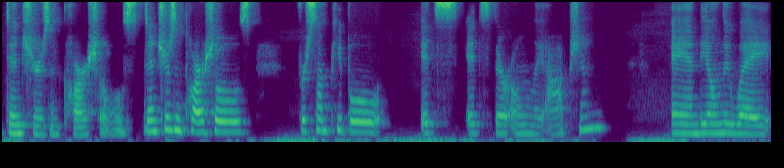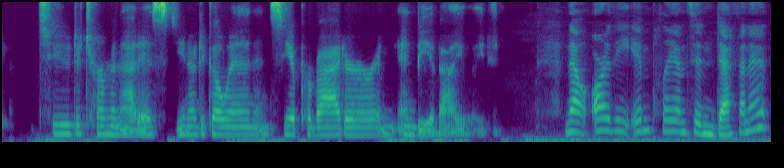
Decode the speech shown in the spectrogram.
dentures and partials. Dentures and partials for some people it's it's their only option and the only way to determine that is you know to go in and see a provider and, and be evaluated now are the implants indefinite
